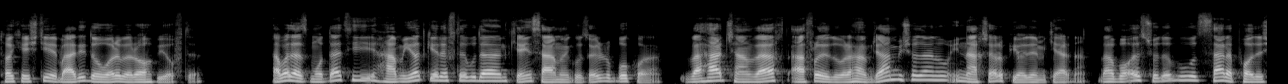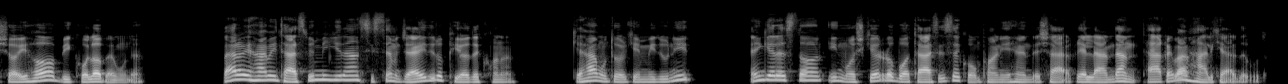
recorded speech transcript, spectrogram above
تا کشتی بعدی دوباره به راه بیفته. و بعد از مدتی همه یاد گرفته بودن که این سرمایه گذاری رو بکنن و هر چند وقت افراد دوره هم جمع می شدن و این نقشه رو پیاده می‌کردن و باعث شده بود سر پادشاهی ها بیکلا بمونه. برای همین تصمیم می‌گیرن سیستم جدیدی رو پیاده کنن که همونطور که می‌دونید انگلستان این مشکل رو با تأسیس کمپانی هند شرقی لندن تقریبا حل کرده بود.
